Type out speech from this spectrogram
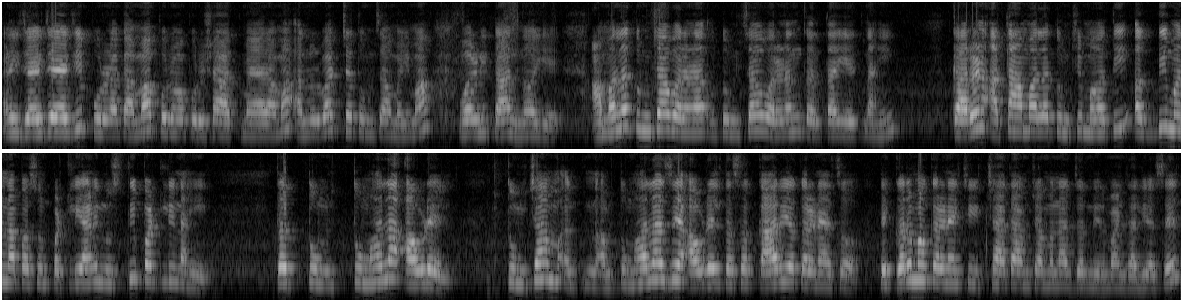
आणि जय जयजी पूर्णकामा पूर्णपुरुषा आत्मया रामा अनुर्वाच्य तुमचा महिमा वर्णिता न ये. आम्हाला तुमच्या वर्ण तुमचं वर्णन करता येत नाही. कारण आता आम्हाला तुमची महती अगदी मनापासून पटली आणि नुसती पटली नाही. तर तुम तुम्हाला आवडेल तुमच्या म- तुम्हाला जे आवडेल तसं कार्य करण्याचं ते कर्म करण्याची इच्छा आता आमच्या मनात जर निर्माण झाली असेल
